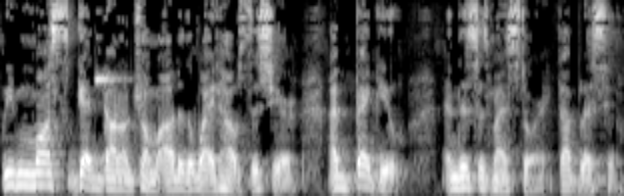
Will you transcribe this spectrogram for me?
We must get Donald Trump out of the White House this year. I beg you. And this is my story. God bless you.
